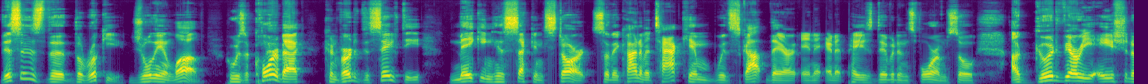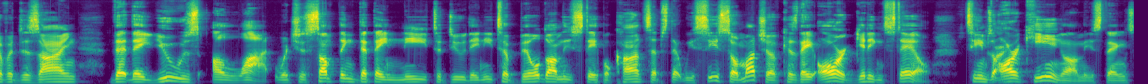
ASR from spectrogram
This is the the rookie, Julian Love, who is a quarterback converted to safety making his second start. So they kind of attack him with Scott there and, and it pays dividends for him. So a good variation of a design that they use a lot, which is something that they need to do. They need to build on these staple concepts that we see so much of because they are getting stale. Teams Right. are keying on these things.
